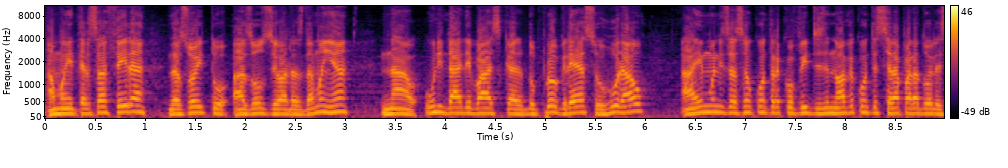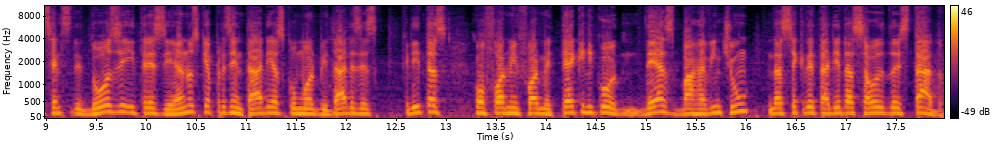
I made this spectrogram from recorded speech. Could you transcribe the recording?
Amanhã, terça-feira, das 8 às 11 horas da manhã, na Unidade Básica do Progresso Rural, a imunização contra a Covid-19 acontecerá para adolescentes de 12 e 13 anos que apresentarem as comorbidades escritas conforme informe técnico 10/21 da Secretaria da Saúde do Estado.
